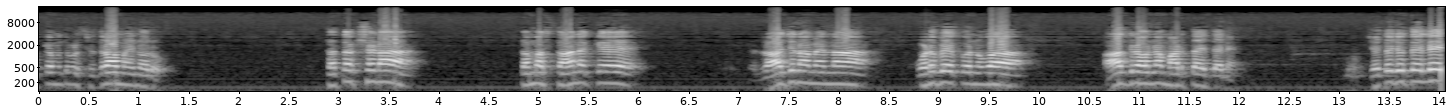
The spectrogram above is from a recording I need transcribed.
ಮುಖ್ಯಮಂತ್ರಿಗಳು ಸಿದ್ದರಾಮಯ್ಯನವರು ತತ್ಕ್ಷಣ ತಮ್ಮ ಸ್ಥಾನಕ್ಕೆ ರಾಜೀನಾಮೆಯನ್ನ ಕೊಡಬೇಕು ಅನ್ನುವ ಆಗ್ರಹವನ್ನ ಮಾಡ್ತಾ ಇದ್ದಾನೆ. ಜೊತೆ ಜೊತೆಯಲ್ಲಿ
